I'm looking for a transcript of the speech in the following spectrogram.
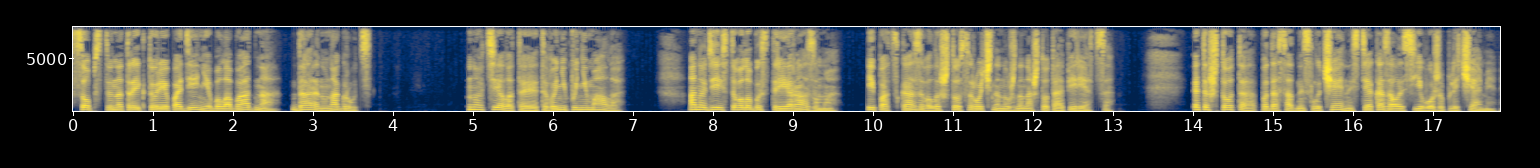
Собственно, траектория падения была бы одна — Даррену на грудь. Но тело-то этого не понимало. Оно действовало быстрее разума и подсказывало, что срочно нужно на что-то опереться. Это что-то по досадной случайности оказалось его же плечами.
